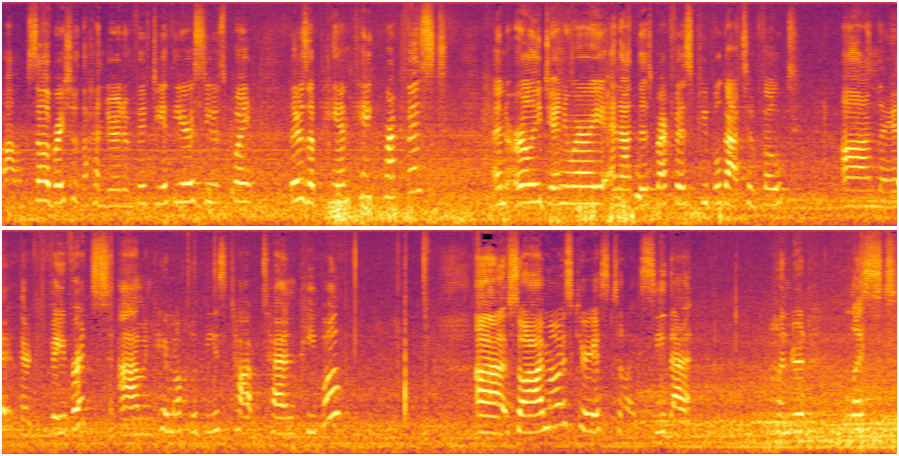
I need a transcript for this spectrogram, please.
um, celebration of the 150th year of Stevens Point, there's a pancake breakfast in early January, and at this breakfast, people got to vote on their, their favorites um, and came up with these top 10 people. Uh, so I'm always curious to like see that 100 list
